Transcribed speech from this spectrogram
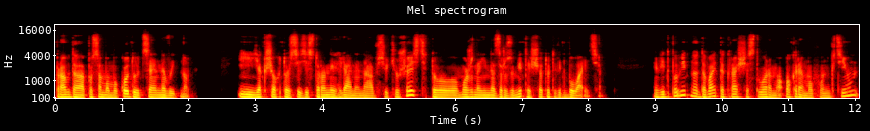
Правда, по самому коду це не видно. І якщо хтось зі сторони гляне на всю цю жесть, то можна і не зрозуміти, що тут відбувається. Відповідно, давайте краще створимо окрему функцію,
